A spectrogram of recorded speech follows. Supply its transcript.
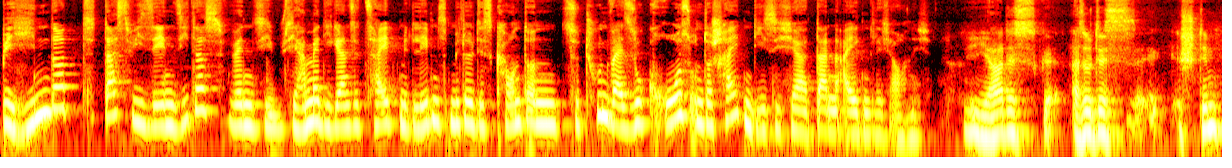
behindert das? Wie sehen Sie das? Wenn Sie, Sie haben ja die ganze Zeit mit Lebensmitteldiscountern zu tun, weil so groß unterscheiden die sich ja dann eigentlich auch nicht. Ja, das, also das stimmt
